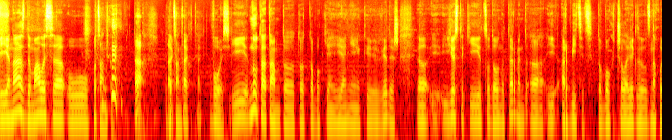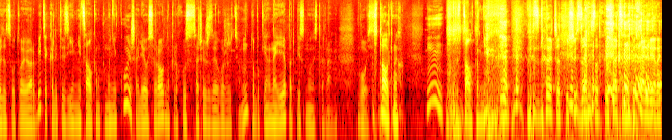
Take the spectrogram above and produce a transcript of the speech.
і яна здымалася у пацанка. Так? У так «Пацанках». так так. Вось. І ну та там то то то бок я, я неяк ведаеш Э, ёсць такі цудоўны тэрмін э, і арбіціць то бок чалавек знаходзіцца ў тваёй арбіце калі ты з ім не цалкам камунікуеш але ўсё роўна крыху сачыш за яго жыццём. Ну то бок я на яе падпісану ў нстаграме Вось. Сталкінг. М, цалкам не дарэчы адпішусь зараз адключаць халеры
